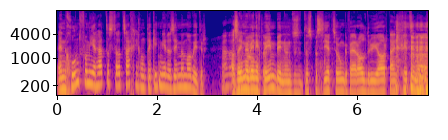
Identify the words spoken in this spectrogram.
ein Kunde von mir hat das tatsächlich und der gibt mir das immer mal wieder. Ja, Also immer wenn ich bei ihm bin und das, das passiert so ungefähr alle drei Jahre, denke ich jetzt mal.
